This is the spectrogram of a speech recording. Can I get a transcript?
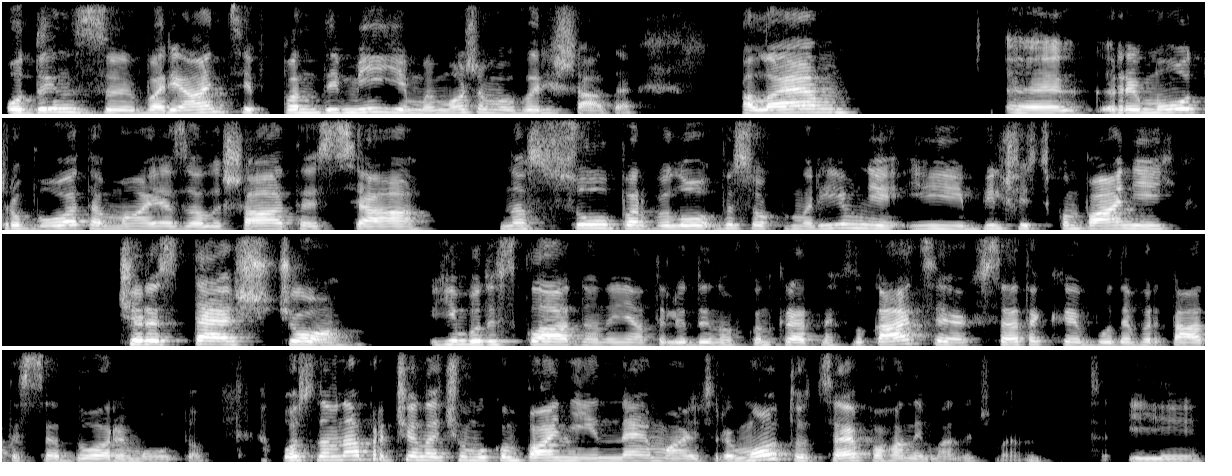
один з варіантів пандемії ми можемо вирішати. Але е, ремоут робота має залишатися на супер високому рівні, і більшість компаній через те, що їм буде складно найняти людину в конкретних локаціях, все-таки буде вертатися до ремоуту. Основна причина, чому компанії не мають ремоуту, це поганий менеджмент і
